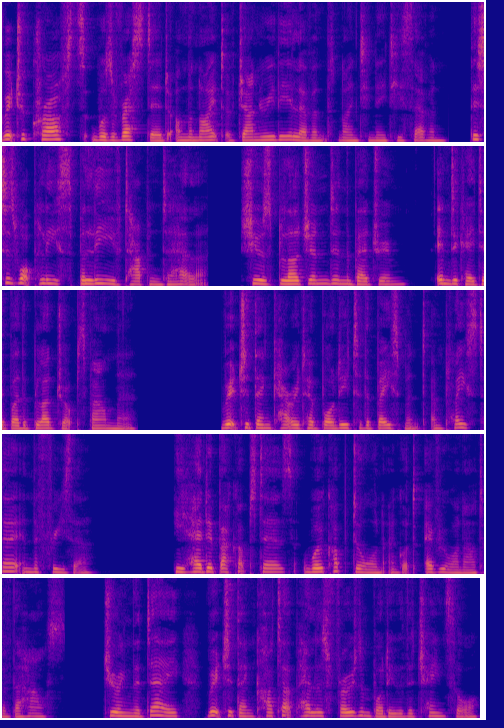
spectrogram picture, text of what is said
Richard Crafts was arrested on the night of January the 11th, 1987. This is what police believed happened to Helle. She was bludgeoned in the bedroom, indicated by the blood drops found there. Richard then carried her body to the basement and placed her in the freezer. He headed back upstairs, woke up Dawn, and got everyone out of the house. During the day, Richard then cut up Helle's frozen body with a chainsaw,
